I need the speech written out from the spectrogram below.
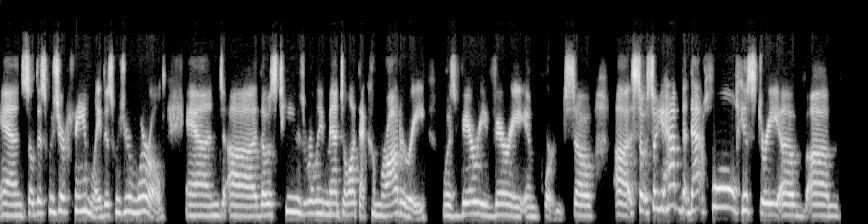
and so this was your family, this was your world. And uh, those teams really meant a lot. That camaraderie was very, very important. So, uh, so, so you have th- that whole history of um,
